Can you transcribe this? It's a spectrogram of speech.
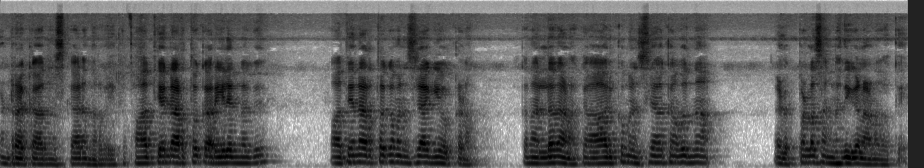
രണ്ടരക്കാലത്ത് നിസ്കാരം നിർവഹിക്കുക. ഫാത്തിഹന്റെ അർത്ഥമൊക്കെ അറിയില്ല നിങ്ങൾക്ക്? ഫാത്തിഹന്റെ അർത്ഥമൊക്കെ മനസ്സിലാക്കി വെക്കണം. ഒക്കെ നല്ലതാണ്. ഒക്കെ ആർക്കും മനസ്സിലാക്കാവുന്ന എളുപ്പമുള്ള സംഗതികളാണ് അതൊക്കെ.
